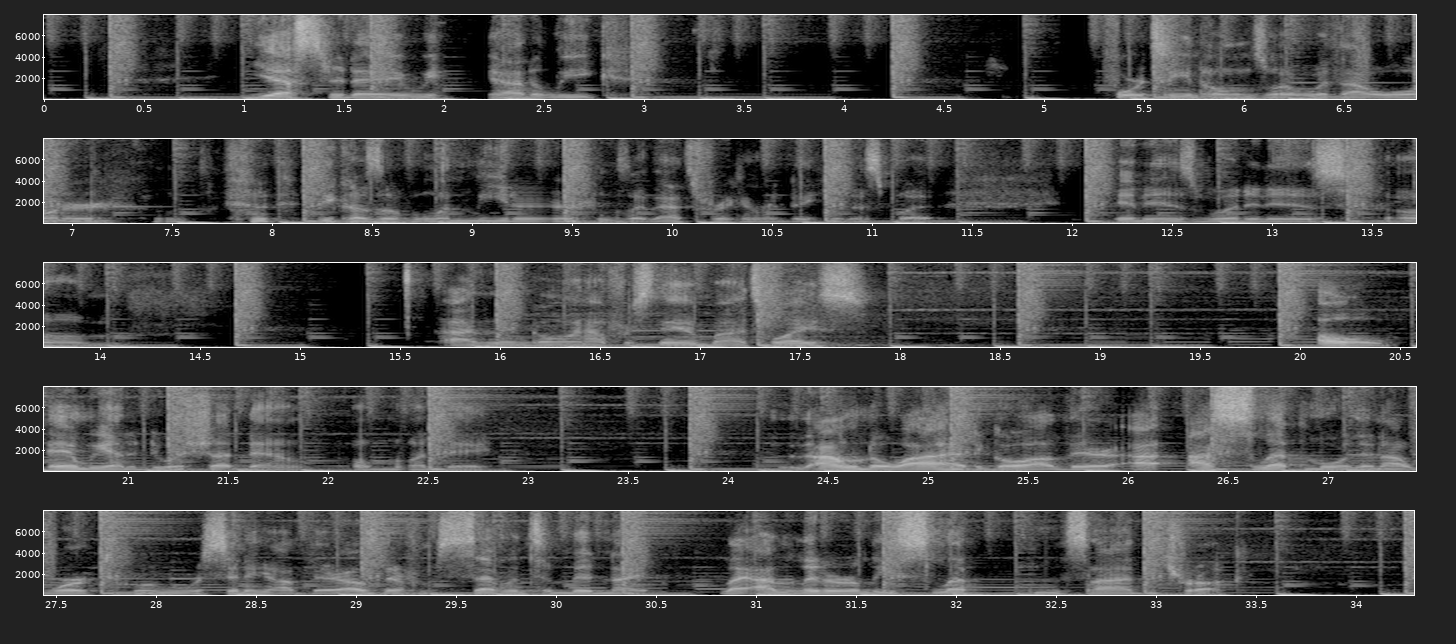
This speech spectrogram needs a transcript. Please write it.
yesterday, we had a leak. 14 homes went without water. because of one meter. I was like, that's freaking ridiculous, but it is what it is. Um, I've been going out for standby twice. Oh, and we had to do a shutdown on Monday. I don't know why I had to go out there. I, I slept more than I worked when we were sitting out there. I was there from seven to midnight. Like I literally slept inside the truck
